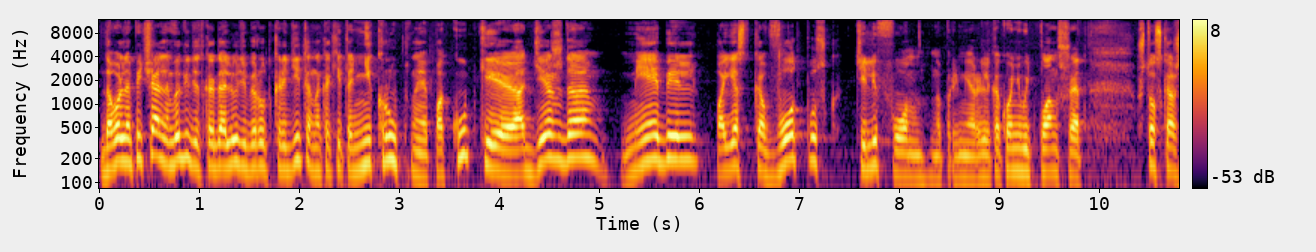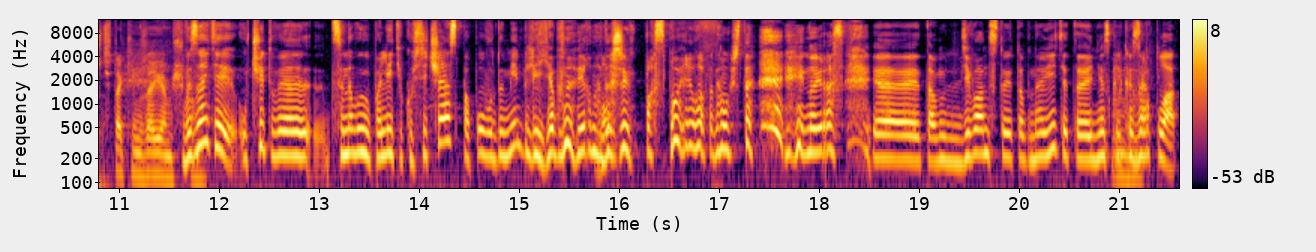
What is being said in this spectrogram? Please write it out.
Довольно печально выглядит, когда люди берут кредиты на какие-то некрупные покупки, одежда, мебель, поездка в отпуск, телефон, например, или какой-нибудь планшет. Что скажете таким заемщикам? Вы знаете, учитывая ценовую политику сейчас по поводу мебели, я бы, наверное, Ну. даже поспорила, потому что иной раз э, там диван стоит обновить, это несколько зарплат.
